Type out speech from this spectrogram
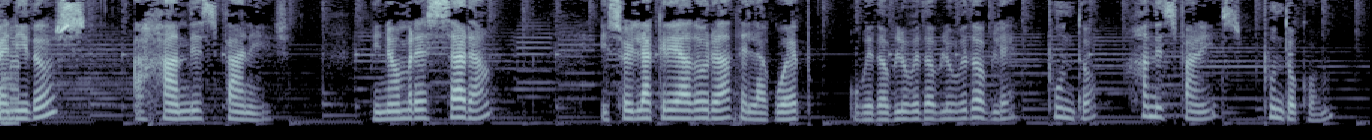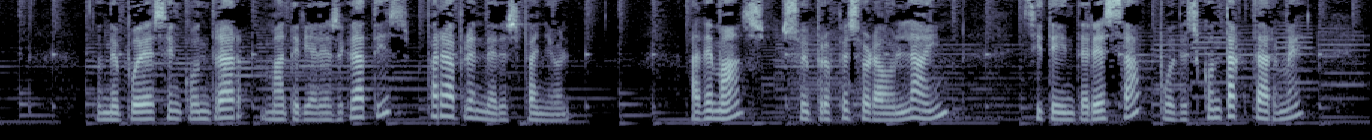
Bienvenidos a Handy Spanish. Mi nombre es Sara y soy la creadora de la web www.handyspanish.com, donde puedes encontrar materiales gratis para aprender español. Además, soy profesora online. Si te interesa, puedes contactarme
